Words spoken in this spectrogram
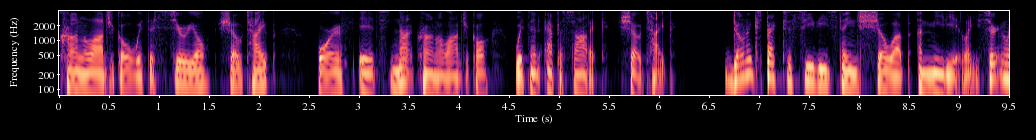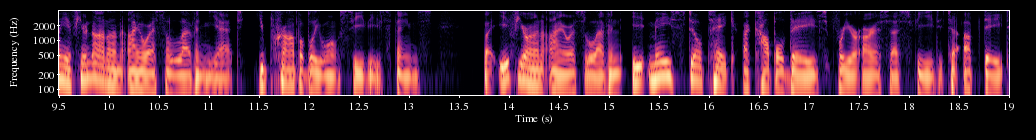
chronological with a serial show type or if it's not chronological with an episodic show type. Don't expect to see these things show up immediately. Certainly, if you're not on iOS 11 yet, you probably won't see these things. But if you're on iOS 11, it may still take a couple days for your RSS feed to update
